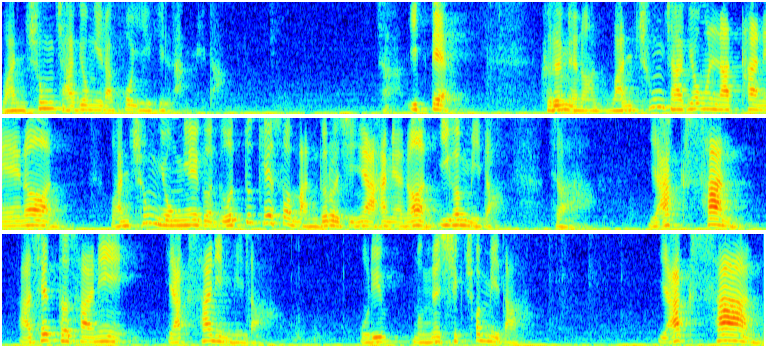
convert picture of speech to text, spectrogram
완충작용이라고 얘기를 합니다. 자, 이때 그러면은 완충작용을 나타내는 완충 용액은 어떻게 해서 만들어지냐 하면은 이겁니다. 자, 약산, 아세트산이 약산입니다. 우리 먹는 식초입니다. 약산,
